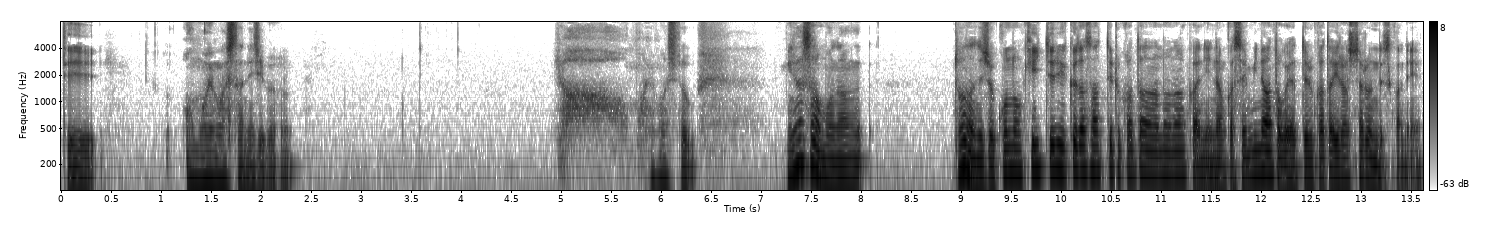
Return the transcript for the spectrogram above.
て思いましたね、自分。いやー、思いました。皆さんもなんどうなんでしょう？この聞いてくださってる方の中になんかセミナーとかやってる方いらっしゃるんですかね？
